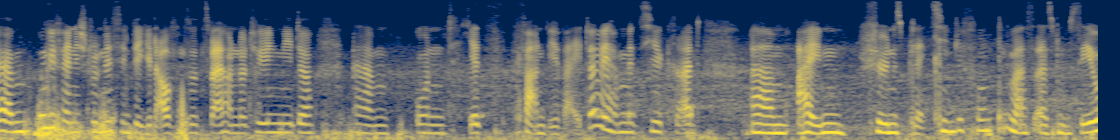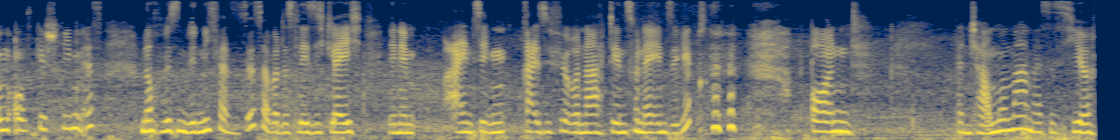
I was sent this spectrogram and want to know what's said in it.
Ähm, ungefähr eine Stunde sind wir gelaufen, so 200 Höhenmeter. Ähm, und jetzt fahren wir weiter. Wir haben jetzt hier gerade ähm, ein schönes Plätzchen gefunden, was als Museum ausgeschrieben ist. Noch wissen wir nicht, was es ist, aber das lese ich gleich in dem einzigen Reiseführer nach, den es von der Insel gibt. und dann schauen wir mal, was es hier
